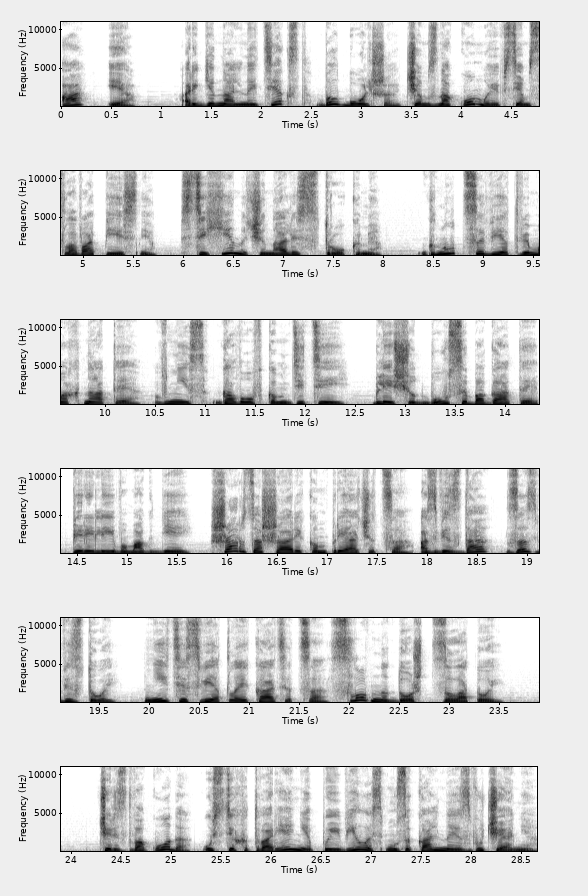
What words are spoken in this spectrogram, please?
А, Э. Оригинальный текст был больше, чем знакомые всем слова песни. Стихи начинались строками. «Гнутся ветви мохнатые вниз головкам детей, блещут бусы богатые переливом огней, шар за шариком прячется, а звезда за звездой. Нити светлые катятся, словно дождь золотой. Через два года у стихотворения появилось музыкальное звучание.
